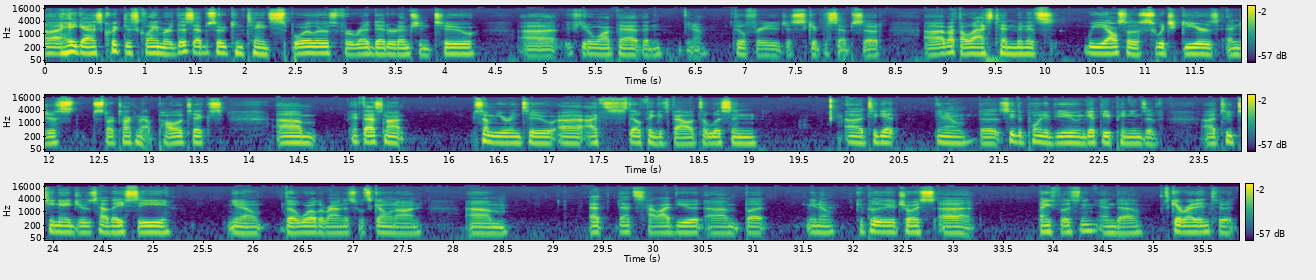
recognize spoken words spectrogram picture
Uh, hey guys, quick disclaimer: this episode contains spoilers for Red Dead Redemption Two. Uh, if you don't want that, then you know, feel free to just skip this episode. Uh, about the last ten minutes, we also switch gears and just start talking about politics. Um, if that's not something you're into, uh, I still think it's valid to listen uh, to get you know the see the point of view and get the opinions of uh, two teenagers how they see you know the world around us, what's going on. Um, that that's how I view it. Um, but you know, completely your choice. Uh, thanks for listening, and uh, let's get right into it.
